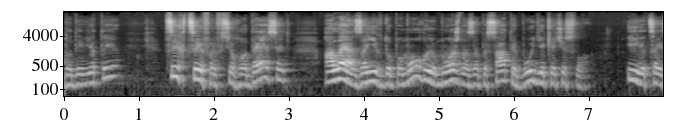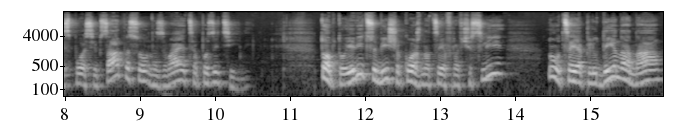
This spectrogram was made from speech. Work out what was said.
до 9. Цих цифр всього 10, але за їх допомогою можна записати будь-яке число. І цей спосіб запису називається позиційний. Тобто, уявіть собі, що кожна цифра в числі ну, це як людина на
